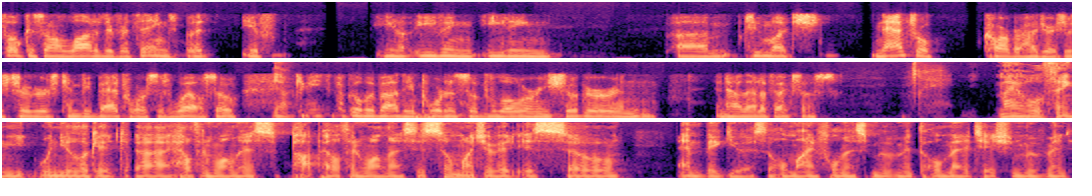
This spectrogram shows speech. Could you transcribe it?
focus on a lot of different things, but if, you know, even eating um, too much natural carbohydrates or sugars can be bad for us as well. So, yeah. can you talk a little bit about the importance of lowering sugar and and how that affects us? My whole thing, when you look at uh, health and wellness, pop health and wellness, is so much of it is so ambiguous. The whole mindfulness movement, the whole meditation movement,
